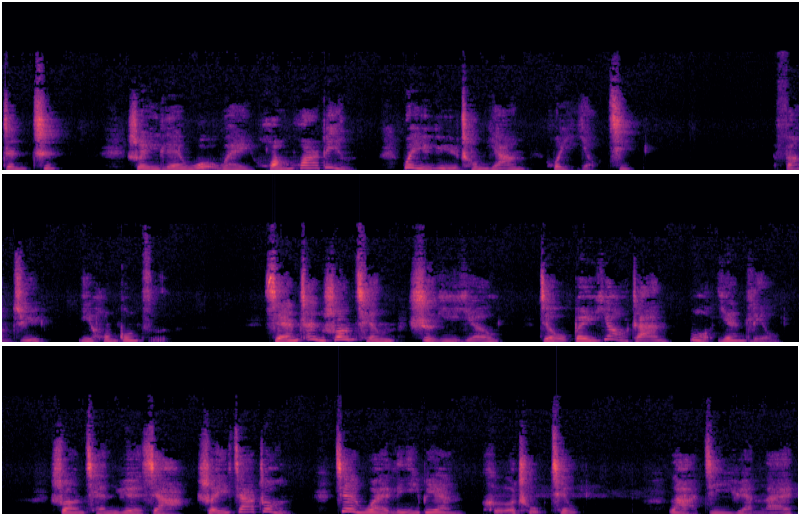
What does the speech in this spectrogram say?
针痴。谁怜我为黄花病？未与重阳会有期。访菊怡红公子。闲趁双晴是一游，酒杯要盏莫烟流。霜前月下谁家种？剑外篱边何处秋？蜡鸡远来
